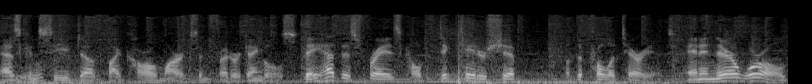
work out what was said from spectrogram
as conceived of by Karl Marx and Frederick Engels. They had this phrase called dictatorship of the proletariat. And in their world,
